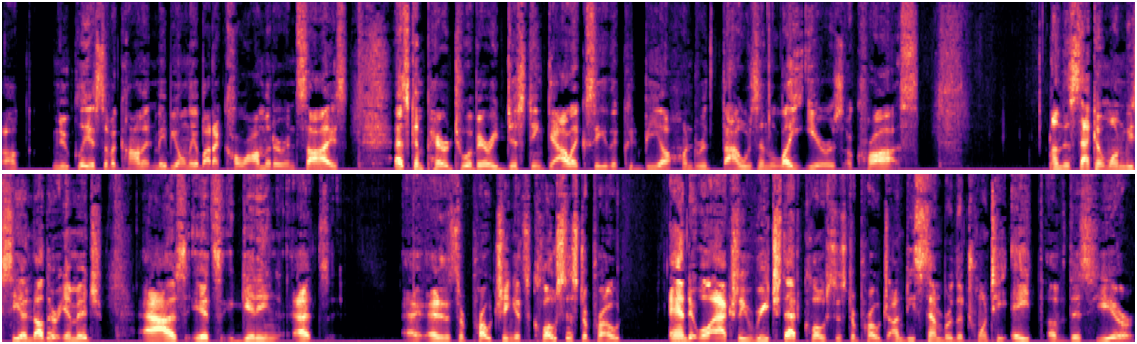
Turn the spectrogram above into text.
Uh, nucleus of a comet maybe only about a kilometer in size as compared to a very distant galaxy that could be a hundred thousand light years across. On the second one we see another image as it's getting at as it's approaching its closest approach and it will actually reach that closest approach on December the 28th of this year.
